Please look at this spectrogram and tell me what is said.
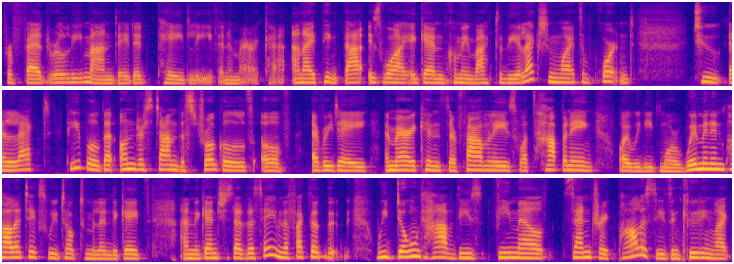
for federally mandated paid leave in America. And I think that is why, again, coming back to the election, why it's important to elect people that understand the struggles of everyday Americans, their families, what's happening, why we need more women in politics. We talked to Melinda Gates, and again, she said the same the fact that we don't have these female centric policies, including like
